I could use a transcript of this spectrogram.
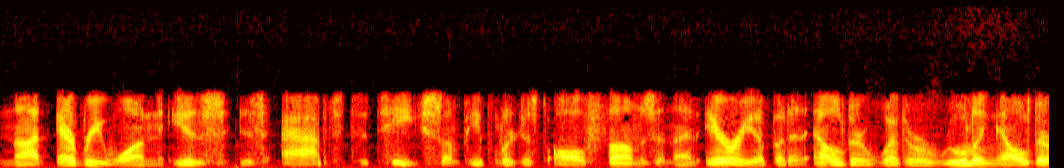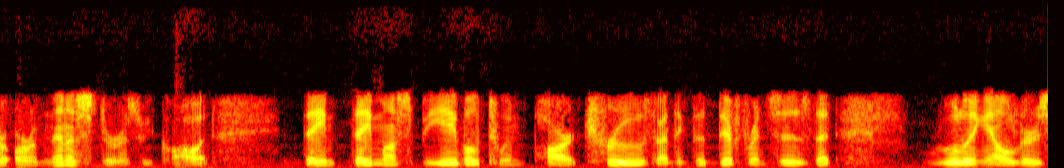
not everyone is is apt to teach. Some people are just all thumbs in that area. But an elder, whether a ruling elder or a minister, as we call it, they they must be able to impart truth. I think the difference is that ruling elders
